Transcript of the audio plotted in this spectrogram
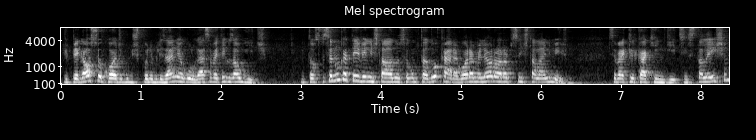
de pegar o seu código e disponibilizar em algum lugar, você vai ter que usar o Git. Então, se você nunca teve ele instalado no seu computador, cara, agora é a melhor hora para você instalar ele mesmo. Você vai clicar aqui em Git Installation,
